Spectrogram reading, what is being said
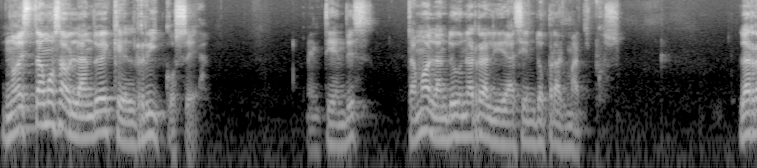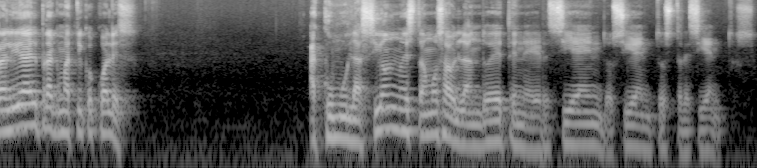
no estamos hablando de que el rico sea. ¿Me entiendes? Estamos hablando de una realidad siendo pragmáticos. ¿La realidad del pragmático cuál es? Acumulación no estamos hablando de tener 100, 200, 300.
